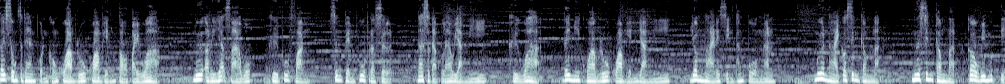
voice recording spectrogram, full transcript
ได้ทรงแสดงผลของความรู้ความเห็นต่อไปว่า เมื่ออริยสาวกคือผู้ฟังซึ่งเป็นผู้ประเสริฐได้สดับแล้วอย่างนี้ คือว่า ได้มีความรู้ความเห็นอย่างนี้ ย่อมนายในสิ่งทั้งปวงนั้น เมื่อนายก็สิ้นกำหนัด เมื่อสิ้นกำหนัดก็วิมุตติ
